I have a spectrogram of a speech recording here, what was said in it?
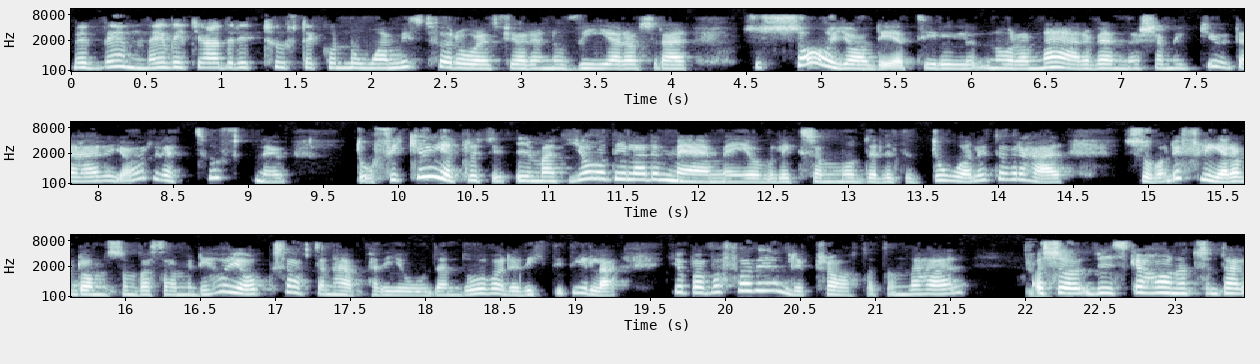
med vänner, jag vet jag hade det tufft ekonomiskt förra året för jag renoverade och sådär. Så sa jag det till några nära vänner, så men gud, det här, jag har det rätt tufft nu. då fick jag helt plötsligt, i och med att jag delade med mig och liksom mådde lite dåligt över det här, så var det fler av dem som bara sa, men det har jag också haft den här perioden, då var det riktigt illa. Jag bara, varför har vi aldrig pratat om det här? Alltså vi ska ha något sånt där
